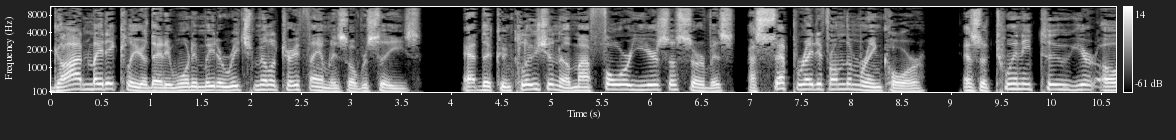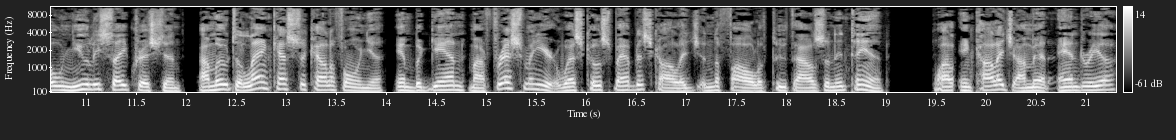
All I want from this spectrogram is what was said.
God made it clear that He wanted me to reach military families overseas. At the conclusion of my four years of service, I separated from the Marine Corps as a 22 year old newly saved Christian, I moved to Lancaster, California and began my freshman year at West Coast Baptist College in the fall of 2010. While in college, I met Andrea,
